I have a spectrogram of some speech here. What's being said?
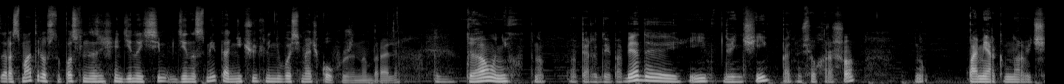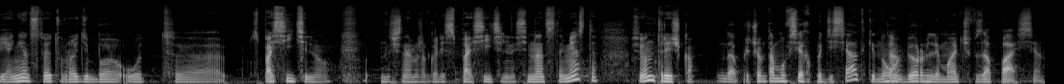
рассматривал, что после назначения Дина, Сим- Дина Смита они чуть ли не 8 очков уже набрали. Да, у них, ну, во-первых, две победы и две ничьи, поэтому все хорошо. Ну, по меркам Норвича, и они отстают вроде бы от э, спасительного, начинаем уже говорить спасительно, 17 место, всего на три очка. Да, причем там у всех по десятке, но Да. у Бернли матч в запасе.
